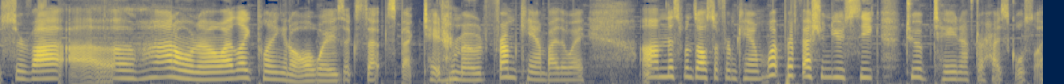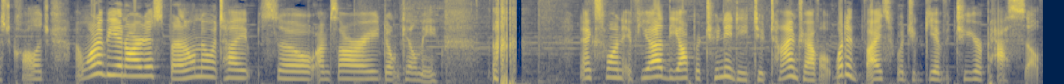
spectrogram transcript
Survive. Uh, I don't know. I like playing it always except spectator mode. From Cam, by the way. Um, this one's also from Cam. What profession do you seek to obtain after high school slash college? I want to be an artist, but I don't know what type, so I'm sorry. Don't kill me. Next one. If you had the opportunity to time travel, what advice would you give to your past self?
